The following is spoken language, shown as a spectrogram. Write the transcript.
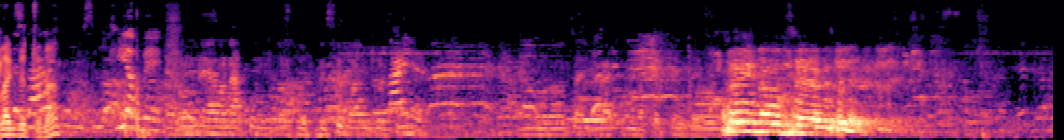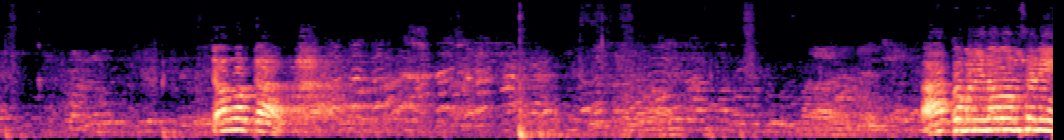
লাগছে একটু না? আক্রমণ করা চমৎকার আক্রমণী নবম শ্রেণি।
